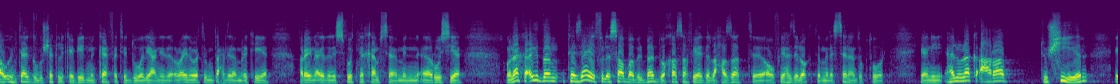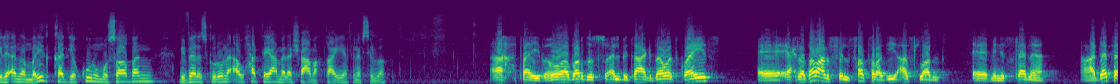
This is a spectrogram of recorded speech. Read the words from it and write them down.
أو إنتاجه بشكل كبير من كافة الدول يعني راينا الولايات المتحدة الأمريكية رأينا أيضا سبوتنيك خمسة من روسيا. هناك أيضا تزايد في الإصابة بالبرد وخاصة في هذه اللحظات أو في هذا الوقت من السنة دكتور. يعني هل هناك أعراض تشير إلى أن المريض قد يكون مصابا بفيروس كورونا أو حتى يعمل أشعة مقطعية في نفس الوقت؟ آه طيب هو برضو السؤال بتاعك دوت كويس. آه إحنا طبعا في الفترة دي أصلا من السنة. عادة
